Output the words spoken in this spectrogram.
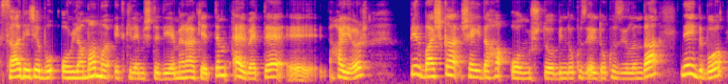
sadece bu oylama mı etkilemişti diye merak ettim. Elbette e, hayır. Bir başka şey daha olmuştu 1959 yılında. Neydi bu?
